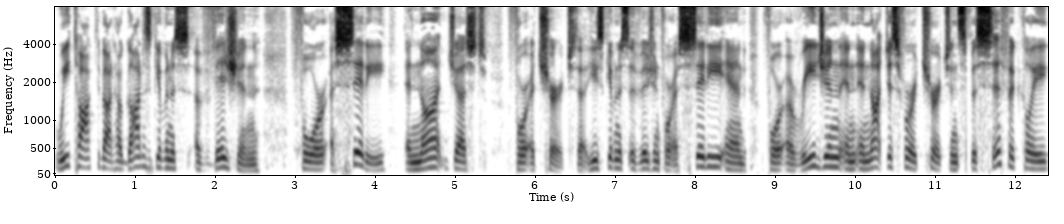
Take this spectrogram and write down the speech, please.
we talked about how God has given us a vision for a city and not just for a church. That He's given us a vision for a city and for a region and, and not just for a church. And specifically,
